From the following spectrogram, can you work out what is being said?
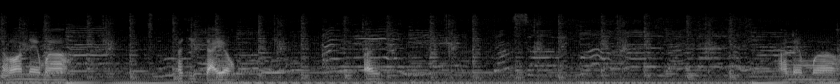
Sau đó anh em uh, thấy chiếc chạy không? Đây. Anh em à, uh,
